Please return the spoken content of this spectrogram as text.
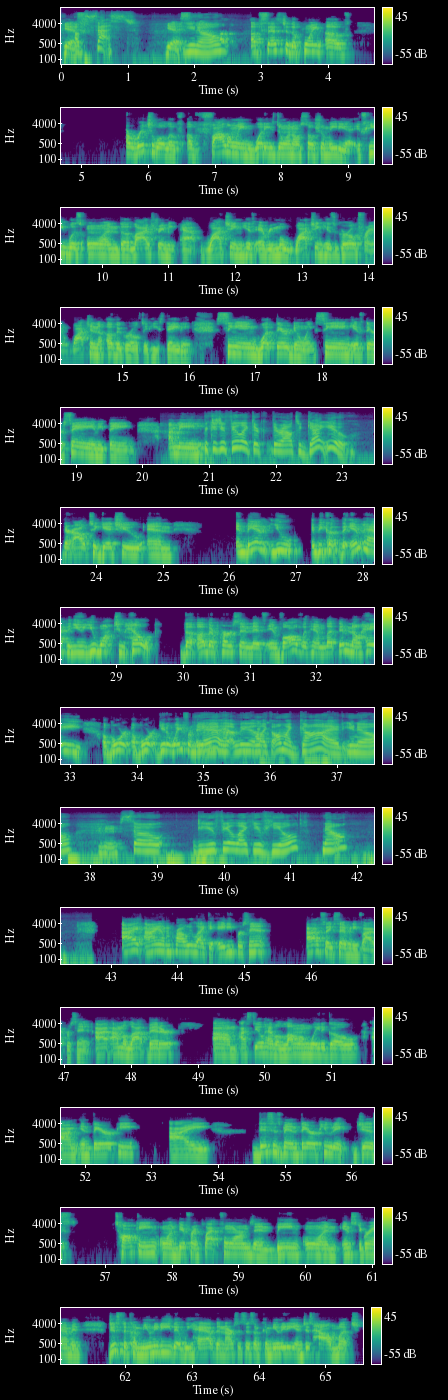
Yes. Obsessed. Yes. You know? Uh, obsessed to the point of a ritual of of following what he's doing on social media. If he was on the live streaming app, watching his every move, watching his girlfriend, watching the other girls that he's dating, seeing what they're doing, seeing if they're saying anything. I mean, because you feel like they're they're out to get you. They're out to get you and and then you because the empath in you you want to help the other person that's involved with him let them know hey abort abort get away from him. Yeah i mean like oh my god you know? Mm-hmm. so do you feel like you've healed now? I i am probably like at 80% i say 75% I, i'm a lot better. Um, i still have a long way to go. I'm in therapy. I this has been therapeutic just talking on different platforms and being on Instagram and just the community that we have, the narcissism community, and just how much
